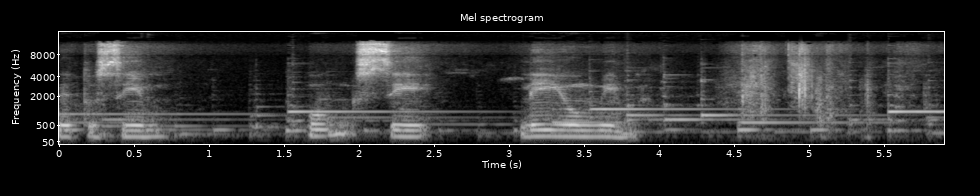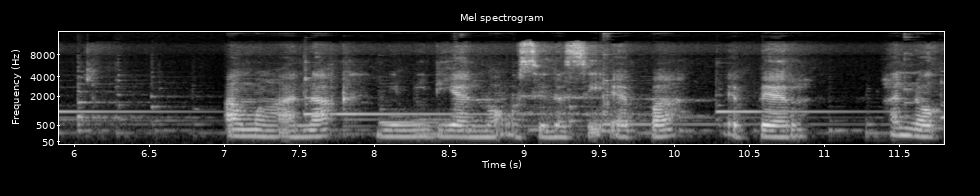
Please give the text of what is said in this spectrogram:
Letusim, ug si Leumim. Ang mga anak ni Midian mao sila si Epa, Eper, Hanok,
